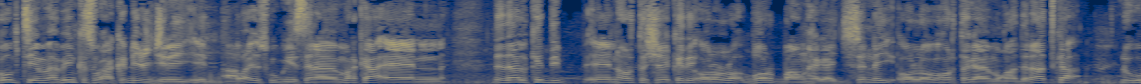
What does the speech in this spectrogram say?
goobtii habeenkas waxaa ka dhici jiray waxay isku geysanayo marka dadaal kadib horta sheekadii ololo boor baan hagaajisanay oo looga hortagayo muqaadaraadka lagu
